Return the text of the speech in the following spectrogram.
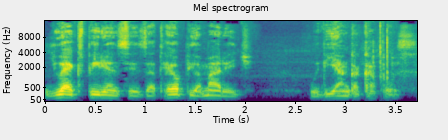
your experiences that help your marriage with younger couples.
